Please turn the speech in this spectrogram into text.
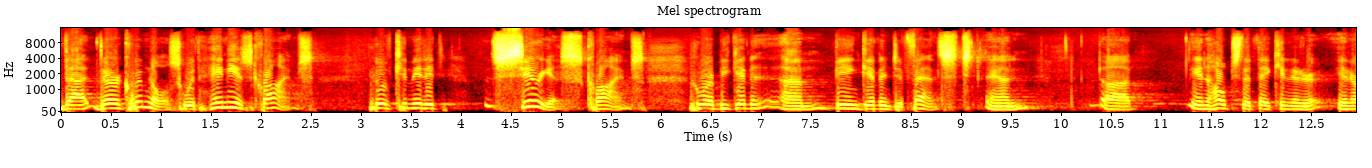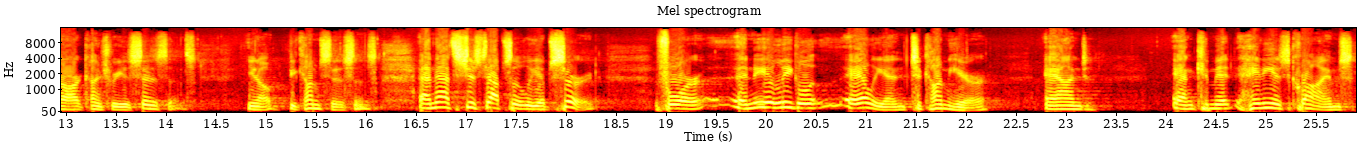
that there are criminals with heinous crimes who have committed serious crimes who are be given, um, being given defense and uh, in hopes that they can enter, enter our country as citizens, you know, become citizens. And that's just absolutely absurd for an illegal alien to come here and, and commit heinous crimes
